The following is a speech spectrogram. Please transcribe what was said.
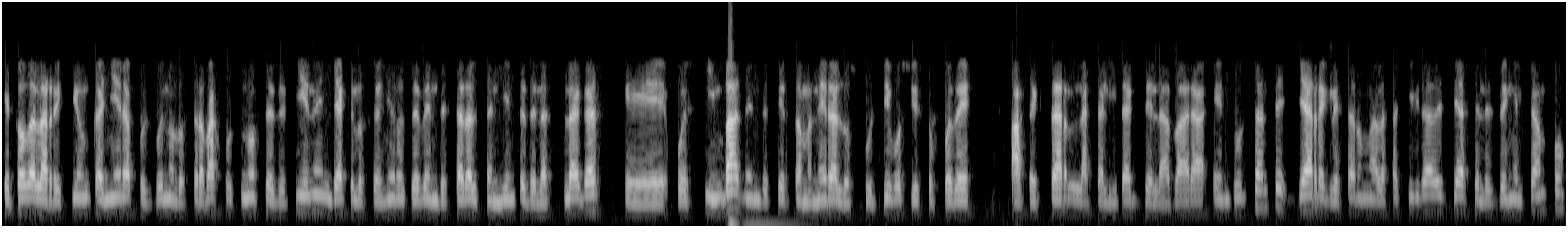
que toda la región cañera, pues bueno, los trabajos no se detienen, ya que los cañeros deben de estar al pendiente de las plagas que pues invaden de cierta manera los cultivos y esto puede afectar la calidad de la vara endulzante. Ya regresaron a las actividades, ya se les ve en el campo,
